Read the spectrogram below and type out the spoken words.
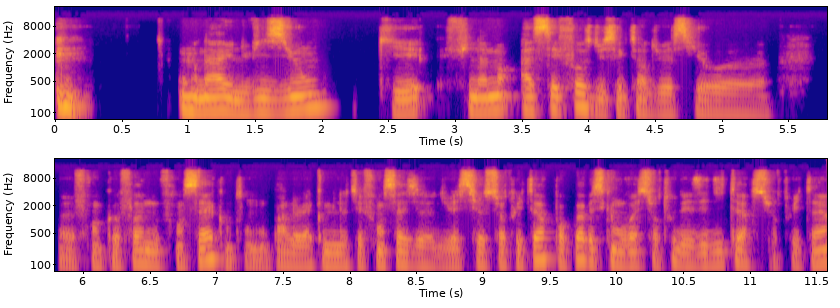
on a une vision qui est finalement assez fausse du secteur du SEO euh, euh, francophone ou français, quand on parle de la communauté française du SEO sur Twitter. Pourquoi? Parce qu'on voit surtout des éditeurs sur Twitter,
